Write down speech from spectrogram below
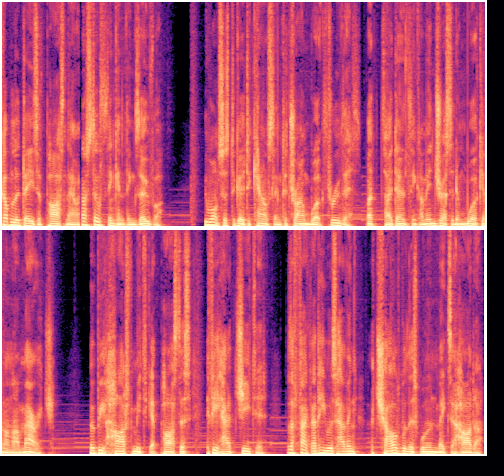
A couple of days have passed now and I'm still thinking things over. He wants us to go to counselling to try and work through this, but I don't think I'm interested in working on our marriage. It would be hard for me to get past this if he had cheated, but the fact that he was having a child with this woman makes it harder.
